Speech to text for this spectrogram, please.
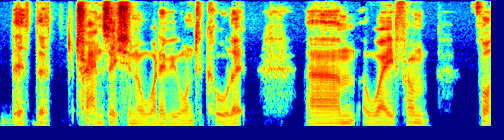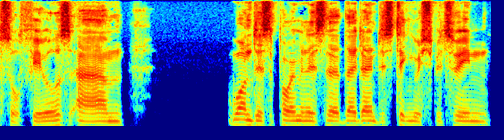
the the transition or whatever you want to call it um, away from fossil fuels. Um, one disappointment is that they don't distinguish between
